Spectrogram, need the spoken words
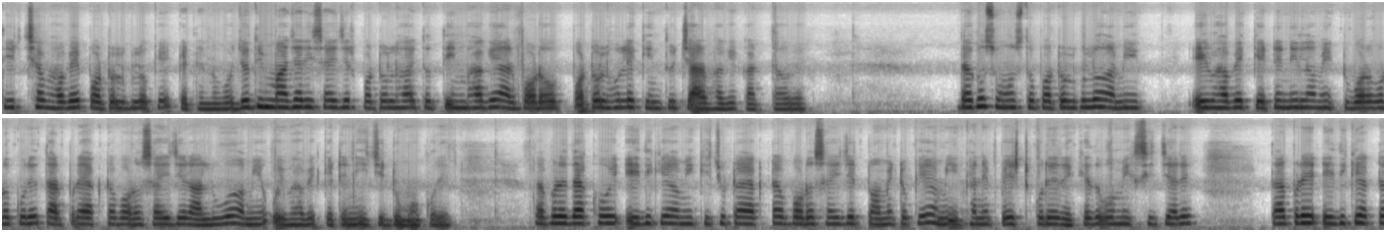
তিরছাভাবে পটলগুলোকে কেটে নেব। যদি মাঝারি সাইজের পটল হয় তো তিন ভাগে, আর বড় পটল হলে কিন্তু চার ভাগে কাটতে হবে। দেখো সমস্ত পটলগুলো আমি এইভাবে কেটে নিলাম একটু বড় বড় করে, তারপরে একটা বড় সাইজের আলুও আমি ওইভাবে কেটে নিয়েছি ডুমো করে। তারপরে দেখো, এইদিকে আমি কিছুটা একটা বড় সাইজের টমেটোকে আমি এখানে পেস্ট করে রেখে দেবো মিক্সির জারে। তারপরে এইদিকে একটা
